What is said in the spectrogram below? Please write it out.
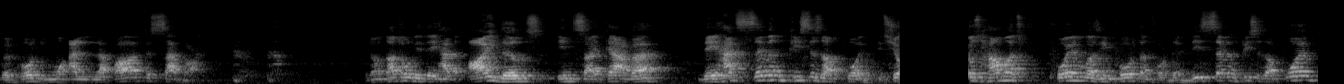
were called Mu'allaqat Sab'ah. You know, not only they had idols inside Kaaba, they had seven pieces of poem. It shows how much poem was important for them. These seven pieces of poem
